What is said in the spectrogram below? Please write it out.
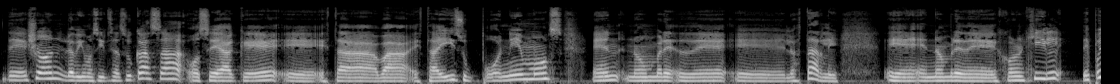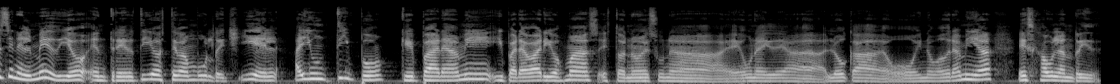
de John, lo vimos irse a su casa, o sea que eh, está, va, está ahí, suponemos, en nombre de eh, los Tarly, eh, en nombre de Hornhill. Después en el medio, entre el tío Esteban Bullrich y él, hay un tipo que para mí y para varios más, esto no es una, eh, una idea loca o innovadora mía, es Howland Reed.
